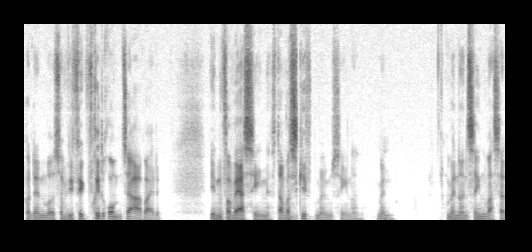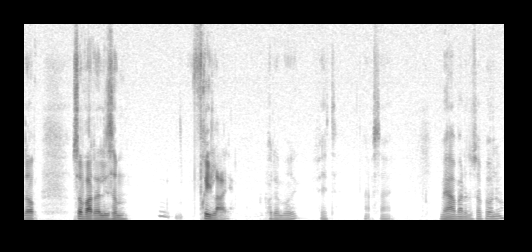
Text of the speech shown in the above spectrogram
på den måde. Så vi fik frit rum til at arbejde inden for hver scene. Der var mm. skift mellem scenerne. Men, mm. men når en scene var sat op, så var der ligesom fri leg på den måde. Ikke? Fedt. Ja, sejt. Hvad arbejder du så på nu?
